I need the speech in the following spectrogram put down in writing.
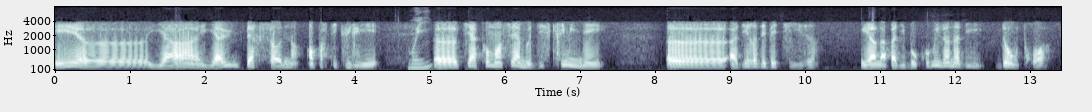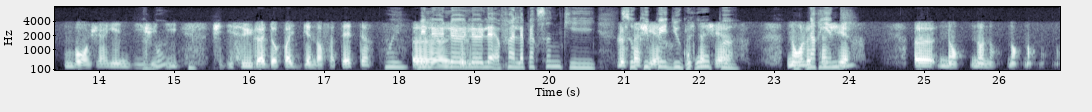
et euh, il y a y a une personne en particulier Oui. euh, qui a commencé à me discriminer, euh, à dire des bêtises. Il en a pas dit beaucoup, mais il en a dit deux ou trois. Bon, j'ai rien dit. Ah j'ai bon dit, j'ai dit celui-là il doit pas être bien dans sa tête. Oui. Euh, Mais le, le- le- la, enfin, la personne qui Le s'occupait du le groupe stagiaire. Non, le rien stagiaire. dit Euh, non, non, non, non, non, non, non.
